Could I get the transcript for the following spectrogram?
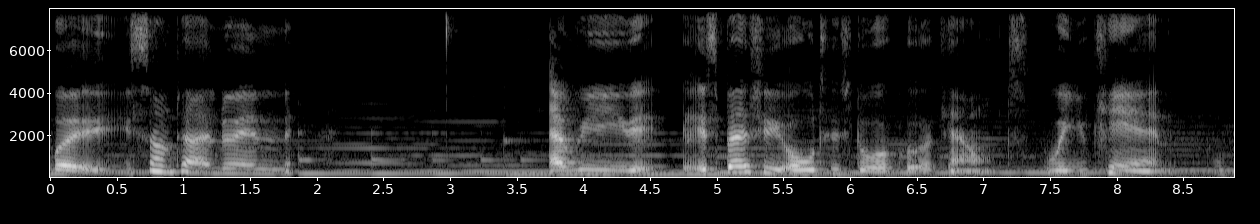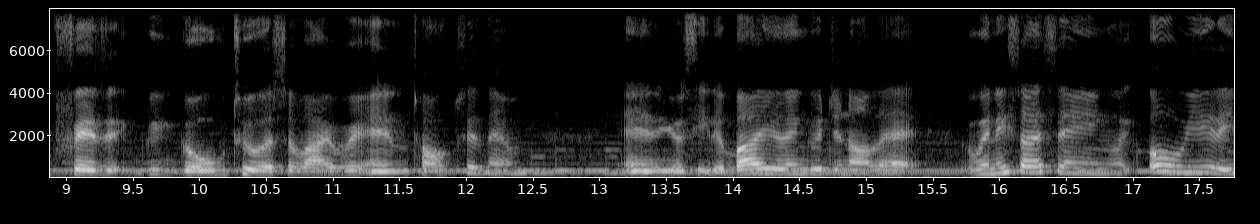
But sometimes when I read especially old historical accounts where you can't physically go to a survivor and talk to them and you'll see the body language and all that when they start saying like, "Oh yeah, they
